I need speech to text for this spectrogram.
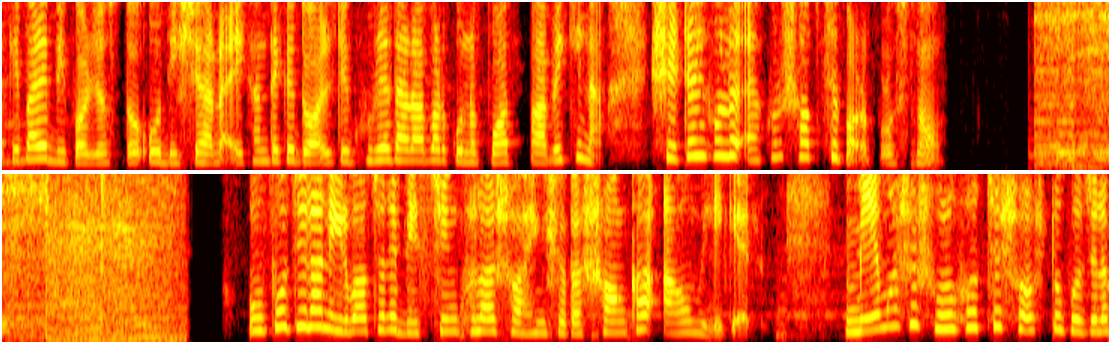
একেবারে বিপর্যস্ত ও দিশেহারা। এখান থেকে দলটি ঘুরে দাঁড়াবার কোনো পথ পাবে কিনা সেটাই হলো এখন সবচেয়ে বড় প্রশ্ন। উপজেলা নির্বাচনে বিশৃঙ্খলা, সহিংসতার সংখ্যা আওয়ামী লীগের। মে মাসে শুরু হচ্ছে ষষ্ঠ উপজেলা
